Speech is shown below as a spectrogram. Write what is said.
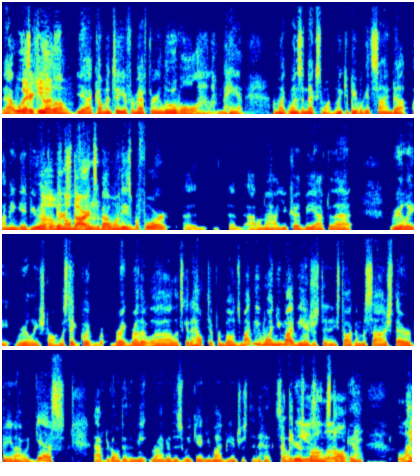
That was Later, Kilo. Kilo. Yeah, coming to you from F3 Louisville. Oh, man, I'm like, when's the next one? When can people get signed up? I mean, if you ever oh, been on starting. the fence about one of these before, uh, um, I don't know how you could be after that. Really, really strong. Let's take a quick break, brother. Uh, let's get a health tip from Bones. Might be one you might be interested in. He's talking massage therapy, and I would guess after going through the meat grinder this weekend, you might be interested in it. So here's Bones talking light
